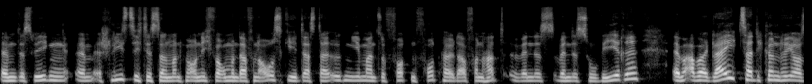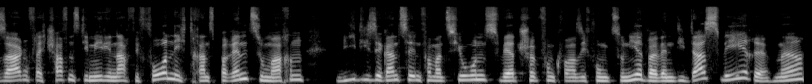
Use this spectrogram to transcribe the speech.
Ähm, deswegen ähm, erschließt sich das dann manchmal auch nicht, warum man davon ausgeht, dass da irgendjemand sofort einen Vorteil davon hat, wenn das, wenn das so wäre. Ähm, aber gleichzeitig können wir natürlich auch sagen, vielleicht schaffen es die Medien nach wie vor nicht transparent zu machen, wie diese ganze Informationswertschöpfung Wertschöpfung quasi funktioniert. Weil wenn die das wäre, ne,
